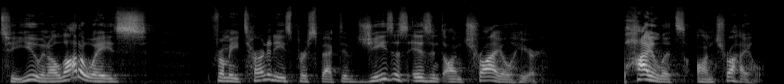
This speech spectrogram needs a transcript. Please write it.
to you. In a lot of ways, from eternity's perspective, Jesus isn't on trial here. Pilate's on trial.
